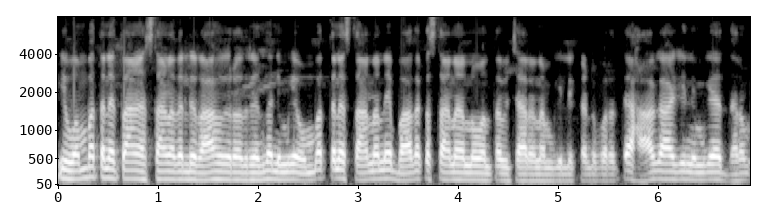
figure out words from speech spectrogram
ಈ ಒಂಬತ್ತನೇ ತಾ- ಸ್ಥಾನದಲ್ಲಿ ರಾಹು ಇರೋದ್ರಿಂದ ನಿಮಗೆ ಒಂಬತ್ತನೇ ಸ್ಥಾನನೇ ಬಾಧಕ ಸ್ಥಾನ ಅನ್ನುವಂಥ ವಿಚಾರ ನಮಗೆ ಇಲ್ಲಿ ಕಂಡು ಬರುತ್ತೆ ಹಾಗಾಗಿ ನಿಮಗೆ ಧರ್ಮ,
